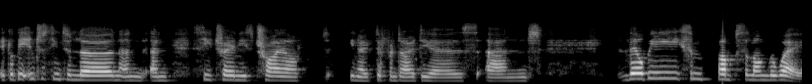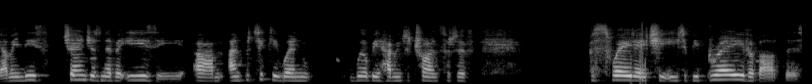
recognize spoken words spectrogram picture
it'll be interesting to learn and and see trainees try out you know different ideas and there'll be some bumps along the way. I mean, these changes never easy, um, and particularly when we'll be having to try and sort of persuade HEE to be brave about this.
